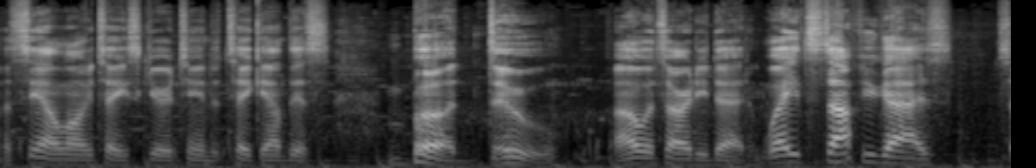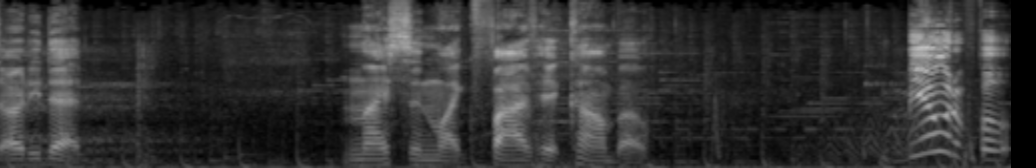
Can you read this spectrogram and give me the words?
Let's see how long it takes Giratina to take out this Budew. Oh, it's already dead. Wait, stop you guys. It's already dead. Nice and like five hit combo. Beautiful.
